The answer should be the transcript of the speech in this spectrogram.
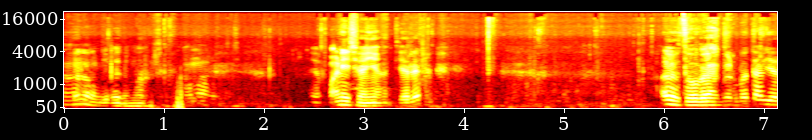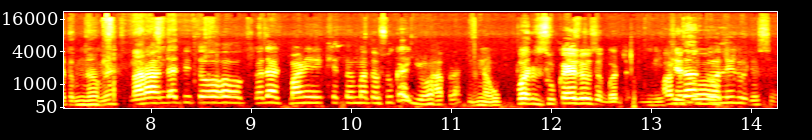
રામજીભાઈ તમારું. પાણી છે અહીંયા અત્યારે. હાલો તો હવે આગળ બતાવીએ તમને અમે. મારા અંદાજથી તો કદાચ પાણી ખેતરમાં તો સુકાઈ ગયું આપણા. ના, ઉપર સુકાયેલું છે બટ નીચે તો લીલું જ હશે.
